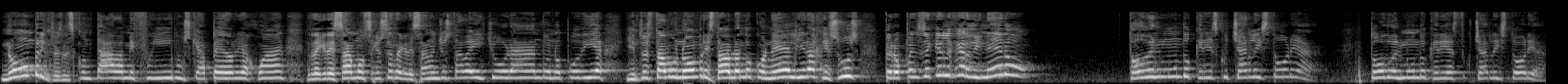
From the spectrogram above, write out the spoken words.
No, hombre, entonces les contaba, me fui, busqué a Pedro y a Juan, regresamos, ellos se regresaron, yo estaba ahí llorando, no podía. Y entonces estaba un hombre, estaba hablando con él y era Jesús, pero pensé que era el jardinero. Todo el mundo quería escuchar la historia. Todo el mundo quería escuchar la historia.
